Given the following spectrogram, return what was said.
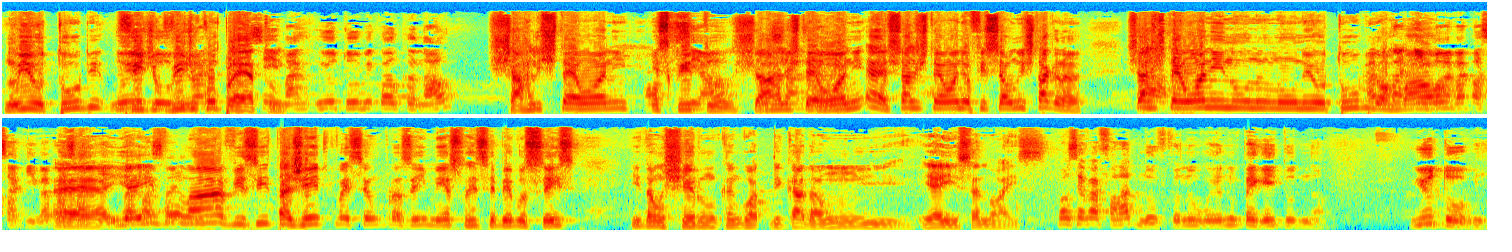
No YouTube, No vídeo, YouTube, vídeo mas- completo. Sim, mas no YouTube qual é o canal? Charles Teone, Oficial escrito Charles Teone. É, Charles Teone oficial no Instagram. Charles Tá. Teone no, no, no YouTube, Vai botar aqui, normal. vai, vai passar aqui, vai passar É, aqui. e vai aí passar vão aqui. lá, visita a gente, que vai ser um prazer imenso receber vocês e dar um cheiro no cangote de cada um. E, e é isso, é nóis. Você vai falar de novo, porque eu não, eu não peguei tudo, não. YouTube.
